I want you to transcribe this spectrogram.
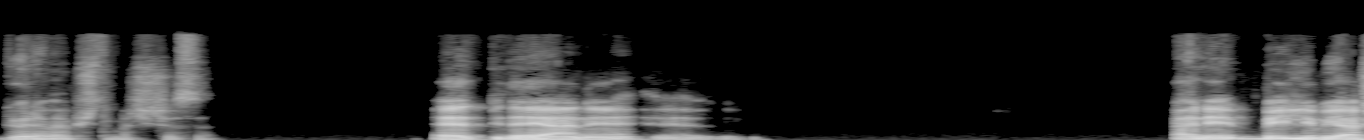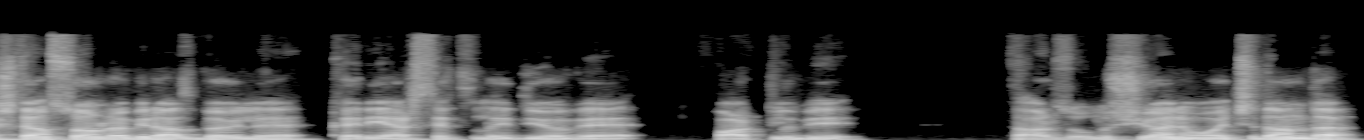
görememiştim açıkçası. Evet bir de yani e, hani belli bir yaştan sonra biraz böyle kariyer settle ediyor ve farklı bir tarz oluşuyor. Hani o açıdan da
